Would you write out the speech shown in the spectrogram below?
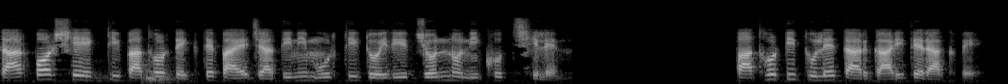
তারপর সে একটি পাথর দেখতে পায় যা তিনি মূর্তি তৈরির জন্য নিখুঁত ছিলেন। পাথরটি তুলে তার গাড়িতে রাখবে।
